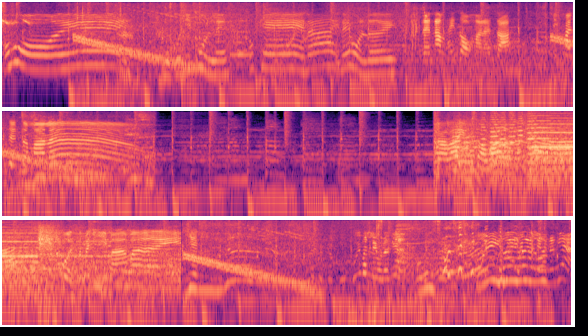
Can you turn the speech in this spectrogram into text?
โอ้โหยหนูคนญี่ปุ่นเลย โอเค ได้ได้หมดเลย แนะนำให้จองมานะจ๊ะชิคันเซ็นจะมาแล้วกาลายูซาว่าแล้วนะคะ ฝนจะไม่หิมะไหม เย็นมากอุ้ยมันเร็วแล้วเนี่ยเฮ้ยเฮ้ยเฮ้ยเร็วนะเนี่ย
